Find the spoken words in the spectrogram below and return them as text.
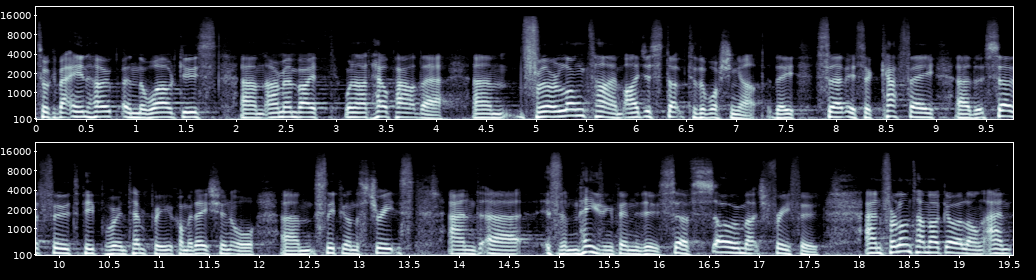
talking about In Hope and the Wild Goose. Um, I remember I, when I'd help out there, um, for a long time, I just stuck to the washing up. They serve, it's a cafe uh, that serves food to people who are in temporary accommodation or um, sleeping on the streets. And uh, it's an amazing thing to do, serve so much free food. And for a long time, I'd go along, and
